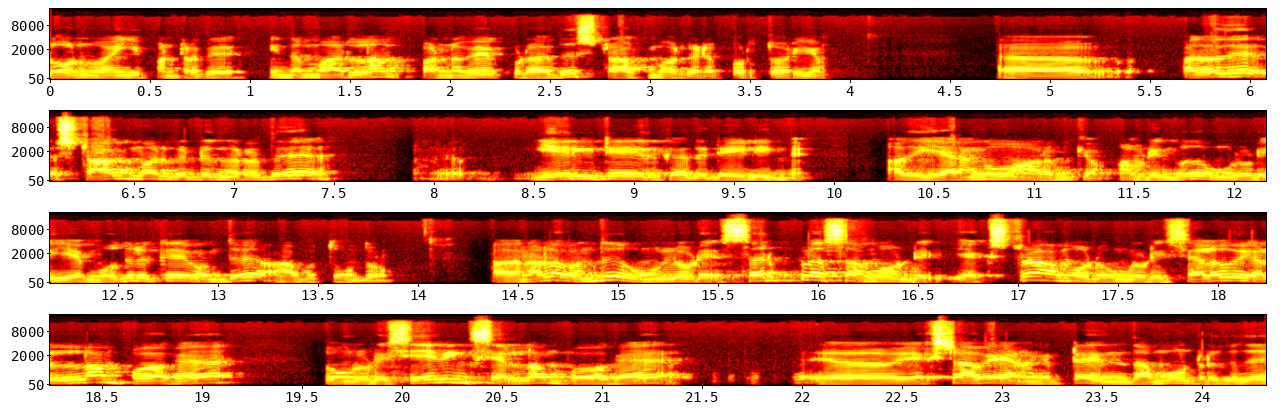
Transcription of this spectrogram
லோன் வாங்கி பண்ணுறது இந்த மாதிரிலாம் பண்ணவே கூடாது ஸ்டாக் மார்க்கெட்டை பொறுத்த வரையும் அதாவது ஸ்டாக் மார்க்கெட்டுங்கிறது ஏறிக்கிட்டே இருக்காது டெய்லியுமே. அது இறங்கவும் ஆரம்பிக்கும். அப்படிங்கும்போது உங்களுடைய முதலுக்கே வந்து ஆபத்து வந்துடும் அதனால் வந்து உங்களுடைய சர்ப்ளஸ் அமௌண்ட் எக்ஸ்ட்ரா அமௌண்ட் உங்களுடைய செலவு எல்லாம் போக உங்களுடைய சேவிங்ஸ் எல்லாம் போக எக்ஸ்ட்ராவே என்கிட்ட இந்த அமௌண்ட் இருக்குது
